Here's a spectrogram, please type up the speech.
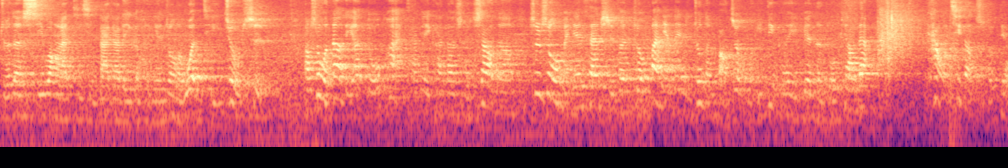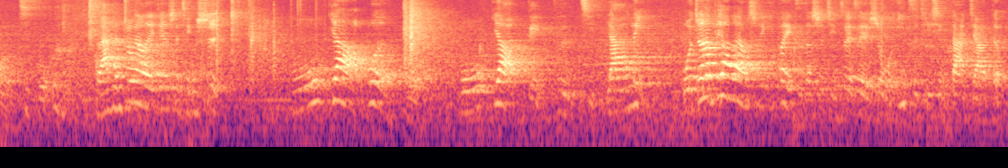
觉得希望来提醒大家的一个很严重的问题，就是老师，我到底要多快才可以看到成效呢？是不是我每天三十分钟，半年内你就能保证我一定可以变得多漂亮？看我气到纸都掉了，气死我了！来，很重要的一件事情是，不要问我，不要给自己压力。我觉得漂亮是一辈子的事情，所以这也是我一直提醒大家的。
